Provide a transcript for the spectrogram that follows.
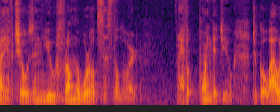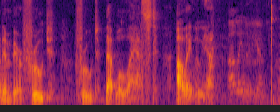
I have chosen you from the world, says the Lord. I have appointed you to go out and bear fruit, fruit that will last. Alleluia. Hallelujah. Oh,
